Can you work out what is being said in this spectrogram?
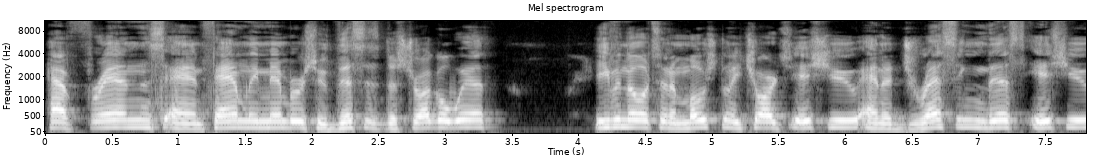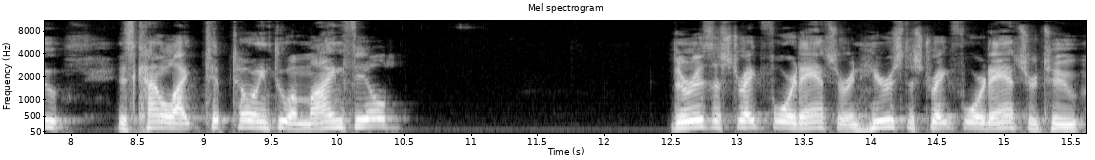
have friends and family members who this is the struggle with. Even though it's an emotionally charged issue and addressing this issue is kind of like tiptoeing through a minefield, there is a straightforward answer, and here's the straightforward answer to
